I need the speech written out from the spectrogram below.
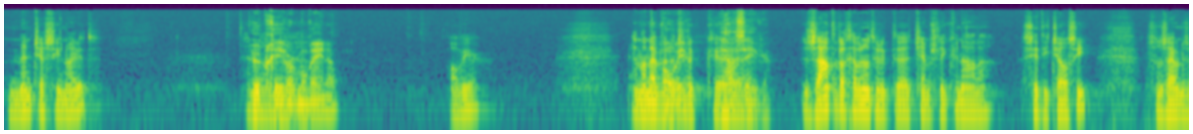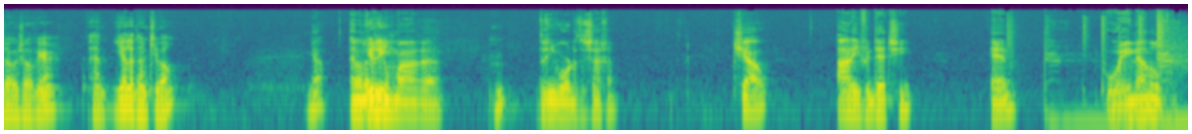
Manchester United. En Hup dan, Gerard eh, Moreno. Alweer. En dan hebben we Alweer? natuurlijk... eh, ja, zeker. Zaterdag hebben we natuurlijk de Champions League finale. City-Chelsea. Dus dan zijn we er sowieso weer. Ehm, Jelle, dankjewel. Ja. En dan heb ik nog maar eh, Hm? drie woorden te zeggen. Ciao. Arrivederci. En Buena notte.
